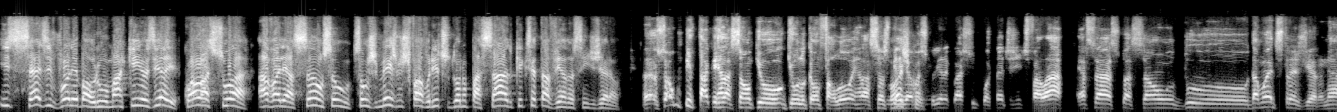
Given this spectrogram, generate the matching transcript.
e SESI Vôlei Bauru. Marquinhos, e aí? Qual a sua avaliação? São, são os mesmos favoritos do ano passado? O que, que você está vendo assim de geral? É, só um pitaco em relação ao que o, que o Lucão falou, em relação à Superliga Masculina, que eu acho importante a gente falar, essa situação do, da moeda estrangeira, né?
